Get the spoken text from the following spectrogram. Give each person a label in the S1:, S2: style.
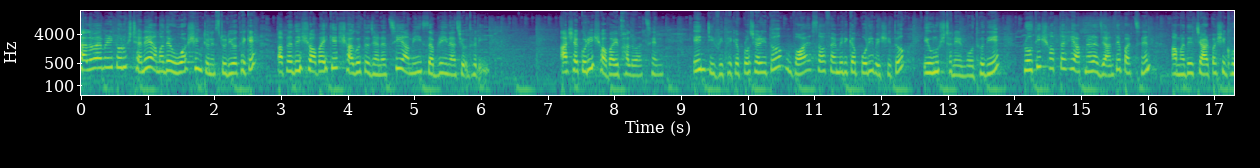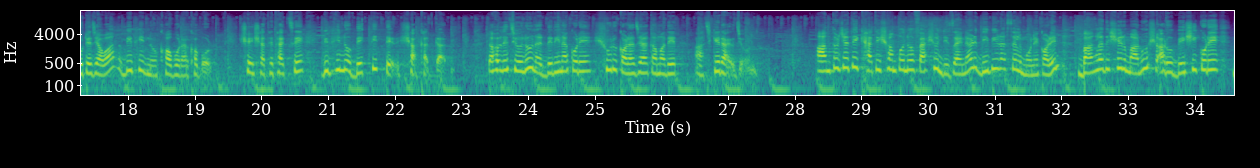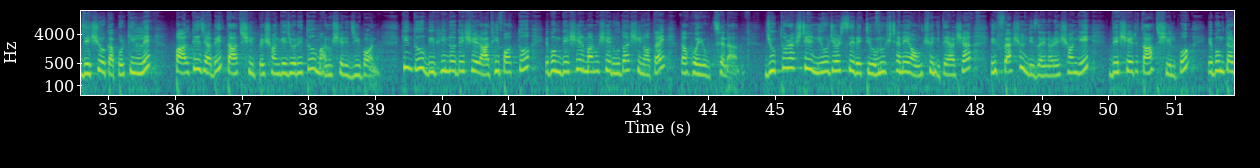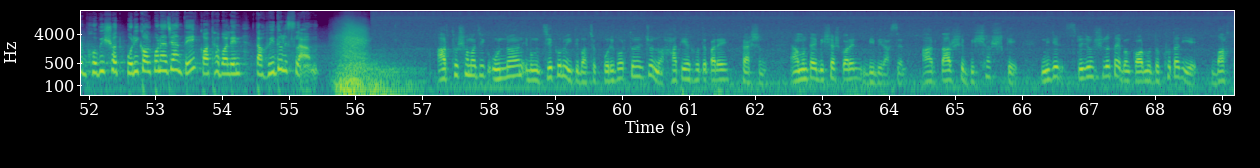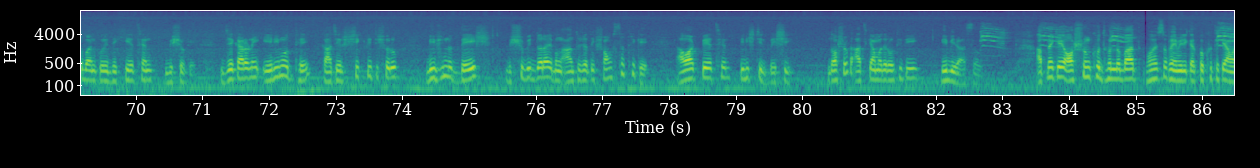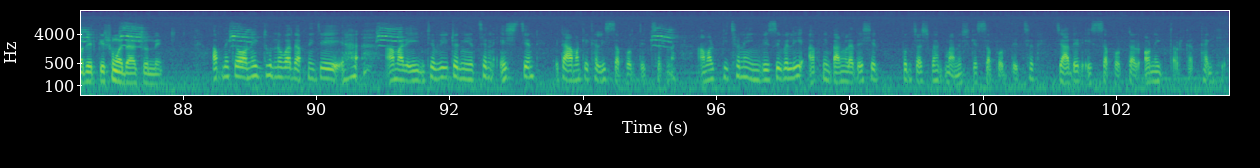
S1: Hello America অনুষ্ঠানে আমাদের Washington studio থেকে আপনাদের সবাইকে স্বাগত জানাচ্ছি আমি সাবরিনা চৌধুরী আশা করি সবাই ভালো আছেন। এনটিভি থেকে প্রচারিত ভয়েস অফ আমেরিকা পরিবেশিত এই অনুষ্ঠানের মধ্য দিয়ে প্রতি সপ্তাহে আপনারা জানতে পারছেন আমাদের চারপাশে ঘটে যাওয়া বিভিন্ন খবরাখবর। সেই সাথে থাকছে বিভিন্ন ব্যক্তিত্বের সাক্ষাৎকার। তাহলে চলুন আর দেরি না করে শুরু করা যাক আমাদের আজকের আয়োজন। আন্তর্জাতিক খ্যাতিসম্পন্ন ফ্যাশন ডিজাইনার বিবি রাসেল মনে করেন, বাংলাদেশের মানুষ আরও বেশি করে দেশীয় কাপড় কিনলে পাল্টে যাবে তাঁত শিল্পের সঙ্গে জড়িত মানুষের জীবন। কিন্তু বিভিন্ন দেশের আধিপত্য এবং দেশের মানুষের উদাসীনতায় তা হয়ে উঠছে না। যুক্তরাষ্ট্রের নিউ জার্সির একটি অনুষ্ঠানে অংশ নিতে আসা এই ফ্যাশন ডিজাইনারের সঙ্গে দেশের তাঁত শিল্প এবং তার ভবিষ্যৎ পরিকল্পনা জানতে কথা বলেন তাহিদুল ইসলাম।
S2: আর্থসামাজিক উন্নয়ন এবং যে কোনো ইতিবাচক পরিবর্তনের জন্য হাতিয়ার হতে পারে ফ্যাশন। এমনটাই বিশ্বাস করেন বিবি রাসেল। আর তার সে বিশ্বাসকে নিজের সৃজনশীলতা এবং কর্মদক্ষতা দিয়ে বাস্তবায়ন করে দেখিয়েছেন বিশ্বকে। যে কারণে এরই মধ্যে কাজের স্বীকৃতিস্বরূপ বিভিন্ন দেশ, বিশ্ববিদ্যালয় এবং আন্তর্জাতিক সংস্থা থেকে অ্যাওয়ার্ড পেয়েছেন তিরিশটির বেশি। দর্শক, আজকে আমাদের অতিথি বিবি রাসেল। আপনাকে অসংখ্য ধন্যবাদ ভয়েস অফ আমেরিকার পক্ষ থেকে আমাদেরকে সময় দেওয়ার জন্য।
S3: আপনাকে অনেক ধন্যবাদ আপনি যে আমার এই ইন্টারভিউটা নিয়েছেন এসছেন এটা আমাকে খালি সাপোর্ট দিচ্ছেন না। আমার পিছনে ইনভিজিবলি আপনি বাংলাদেশের পঞ্চাশ ভাগ মানুষকে সাপোর্ট দিচ্ছেন যাদের এই সাপোর্টটার অনেক দরকার। থ্যাংক ইউ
